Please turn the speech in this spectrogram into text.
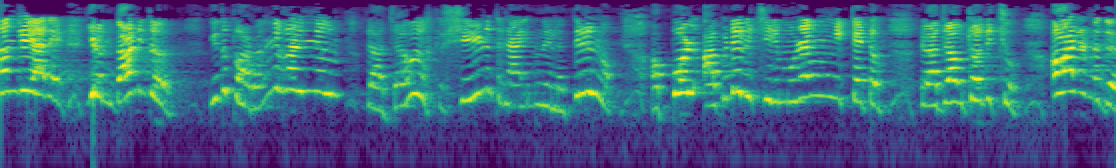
മന്ത്രിയാരെ എന്താണിത്? ഇത് പറഞ്ഞു കഴിഞ്ഞതും രാജാവ് ക്ഷീണത്തിനായി നിലത്തിരുന്നു. അപ്പോൾ അവിടെ ഒരു ചിരി മുഴങ്ങിക്കേട്ടും രാജാവ് ചോദിച്ചു ആരണത്?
